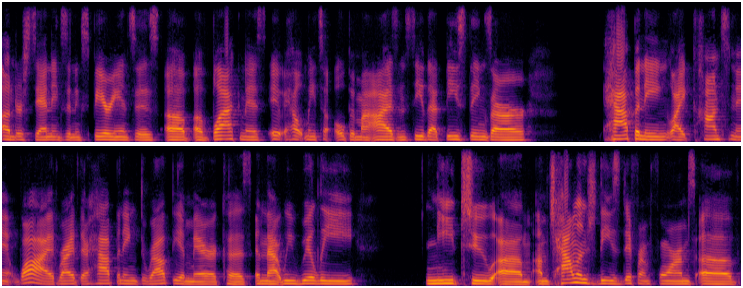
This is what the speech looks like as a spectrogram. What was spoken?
understandings and experiences of, of blackness it helped me to open my eyes and see that these things are happening like continent wide right? They're happening throughout the americas and that we really need to um, um, challenge these different forms of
